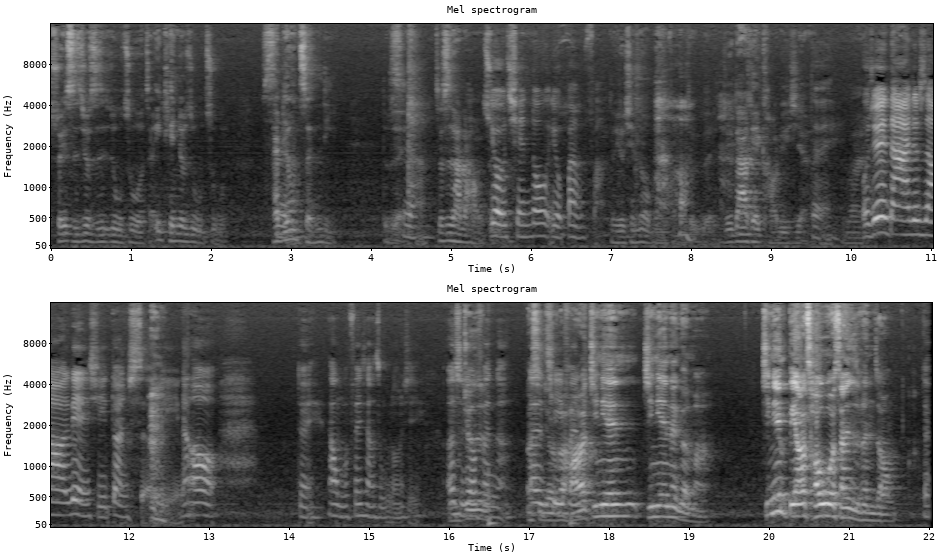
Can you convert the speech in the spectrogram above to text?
随时就是入住了，这样一天就入住了，还不用整理，对不对？是啊，这是它的好处。有钱都有办法。对有钱都有办法，对不对？所以大家可以考虑一下。对对，我觉得大家就是要练习断舍离，然后，对，那我们分享什么东西？二十六分呢？二二十六分。好了，今天今天那个嘛，今天不要超过三十分钟。对，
